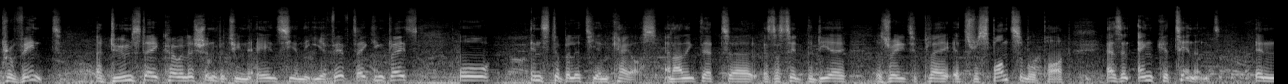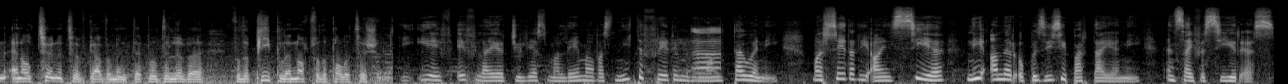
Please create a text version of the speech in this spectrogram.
prevent a doomsday coalition between the ANC and the EFF taking place or instability and chaos. And I think that, uh, as I said, the DA is ready to play its responsible part as an anchor tenant in an alternative government that will deliver for the people and not for the politicians. Die EFF-leier Julius Malema was nie tevrede met die lang toue nie, maar sê dat die ANC nie ander oppositiepartye nie in sy vizier is.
